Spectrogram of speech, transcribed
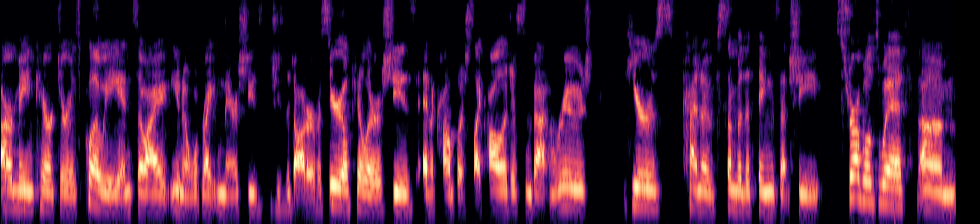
our main character is Chloe, and so I, you know, write in there. She's she's the daughter of a serial killer. She's an accomplished psychologist in Baton Rouge. Here's kind of some of the things that she struggles with. Um,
